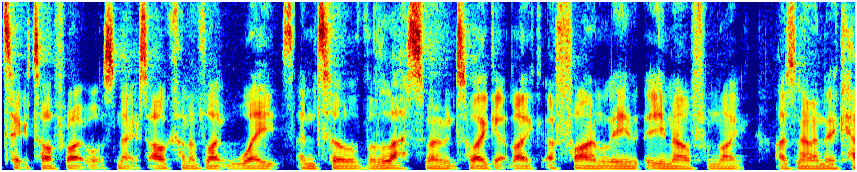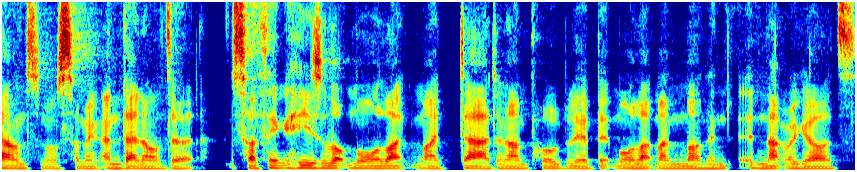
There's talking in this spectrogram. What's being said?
ticked off right what's next i'll kind of like wait until the last moment till i get like a final e- email from like i don't know an accountant or something and then i'll do it so i think he's a lot more like my dad and i'm probably a bit more like my mum in, in that regards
